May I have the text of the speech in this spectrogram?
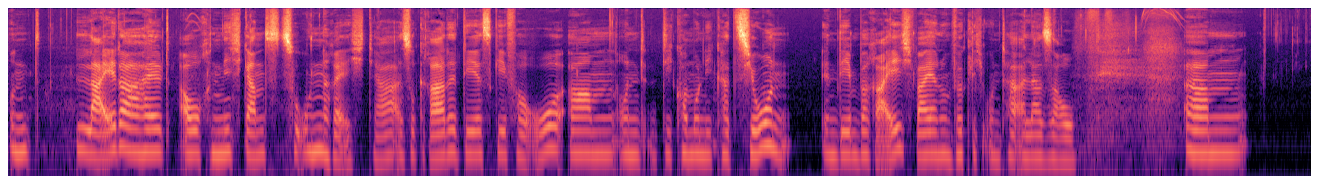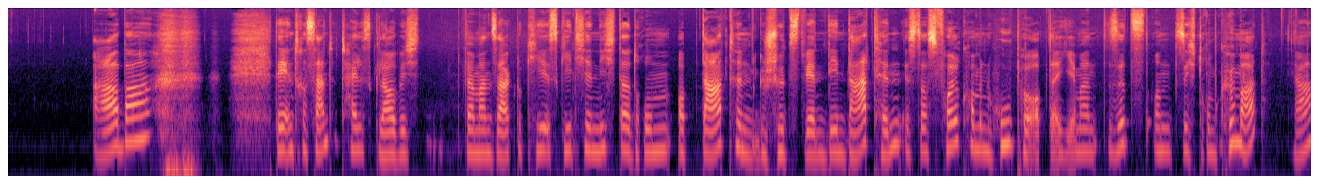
und leider halt auch nicht ganz zu Unrecht. Ja, also gerade DSGVO ähm, und die Kommunikation in dem Bereich war ja nun wirklich unter aller Sau. Ähm, aber der interessante Teil ist, glaube ich, wenn man sagt, okay, es geht hier nicht darum, ob Daten geschützt werden. Den Daten ist das vollkommen Hupe, ob da jemand sitzt und sich drum kümmert, ja,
